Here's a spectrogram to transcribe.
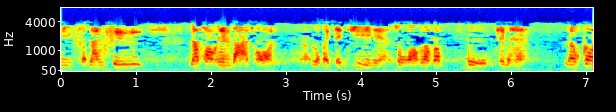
มีกำลังซื้อ แล้วพอเงินบาทอ่อน ลงไปเต็มที่เนี่ย ส่งออกเราก็บูมใช่ไหมฮะแล้วก็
